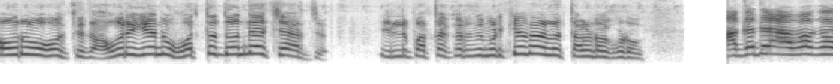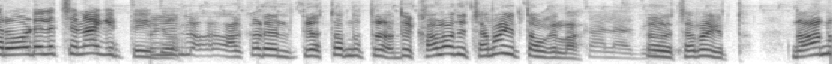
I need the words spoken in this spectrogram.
ಅವರು ಹೋಗ್ತಿದ್ರು. ಅವರಿಗೇನು ಹೊತ್ತದೊಂದೇ ಚಾರ್ಜ್. ಇಲ್ಲಿ ಭತ್ತ ಖರೀದಿ ಮಾಡ್ಕೊಂಡು ಅಲ್ಲಿ ತಗೊಂಡೋಗಿ ಕೊಡು. ಹಾಗಾದ್ರೆ ಅವಾಗ ರೋಡ್ ಎಲ್ಲ ಚೆನ್ನಾಗಿತ್ತು ಇದು? ಇಲ್ಲ ಆ ಕಡೆ ಅಲ್ಲಿ ದೇವಸ್ಥಾನ ಹತ್ರ ಅದೇ ಕಾಲಾದಿ ಚೆನ್ನಾಗಿತ್ತು ಅವಾಗೆಲ್ಲ. ಕಾಲಾದಿ. ಚೆನ್ನಾಗಿತ್ತು. ನಾನು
